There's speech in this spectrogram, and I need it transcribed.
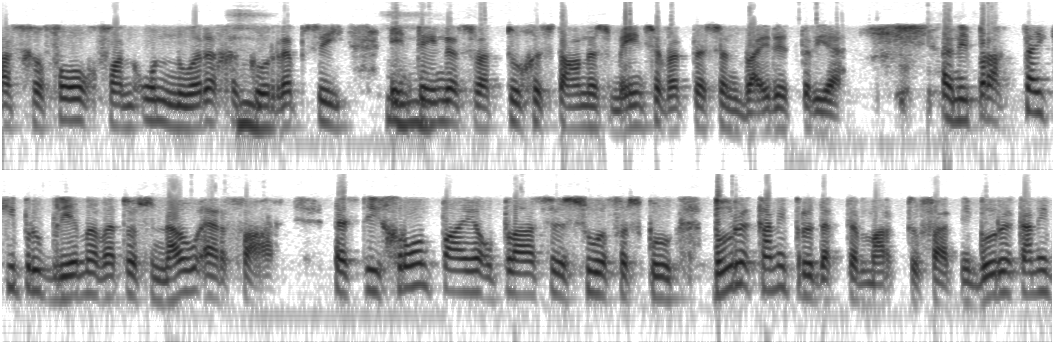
as gevolg van onnodige hmm. korrupsie en hmm. tenders wat toegestaan is mense wat tussen beide tree. In die praktyk die probleme wat ons nou ervaar is die grondpaaie op plase so verspoel. Boere kan nie produkte mark toe vat nie. Boere kan nie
